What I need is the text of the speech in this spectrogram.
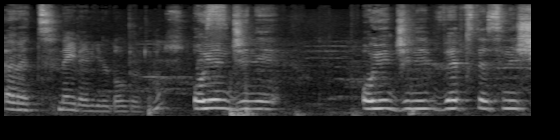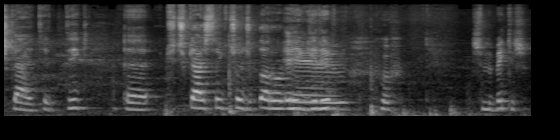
Evet. Neyle ilgili doldurdunuz? Oyuncini oyuncini web sitesine şikayet ettik. E, küçük yaştaki çocuklar oraya Ee, girip. Şimdi Bekir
